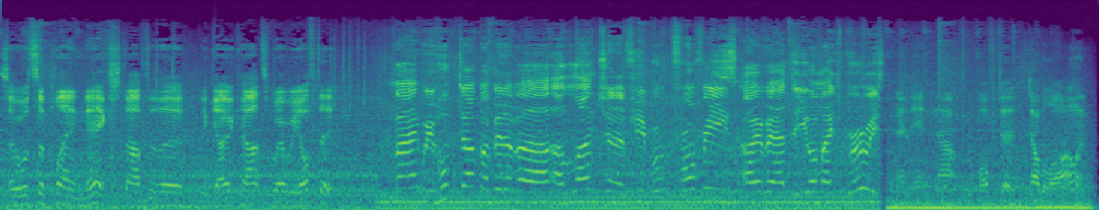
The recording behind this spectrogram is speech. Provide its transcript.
So what's the plan next after the, the go-karts? Where are we off to? Mate, we've hooked up a bit of a, a lunch and a few frothies over at the Your Mates Breweries. And then uh, off to Double Island.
